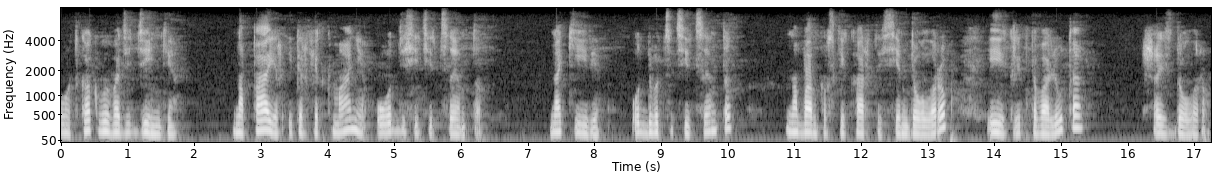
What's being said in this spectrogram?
Вот, как выводить деньги на Pair и Perfect Money от 10 центов, на Kiwi от 20 центов, на банковские карты 7 долларов и криптовалюта 6 долларов.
